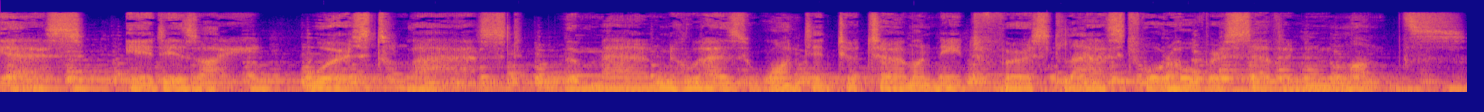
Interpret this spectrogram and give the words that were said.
Yes, it is I, Worst Last, the man who has wanted to terminate First Last for over seven months.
